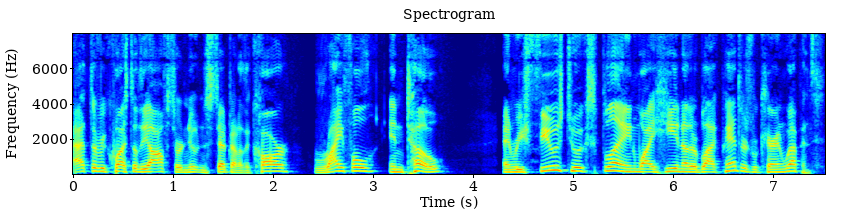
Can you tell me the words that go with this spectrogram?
At the request of the officer, Newton stepped out of the car, rifle in tow, and refused to explain why he and other Black Panthers were carrying weapons.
